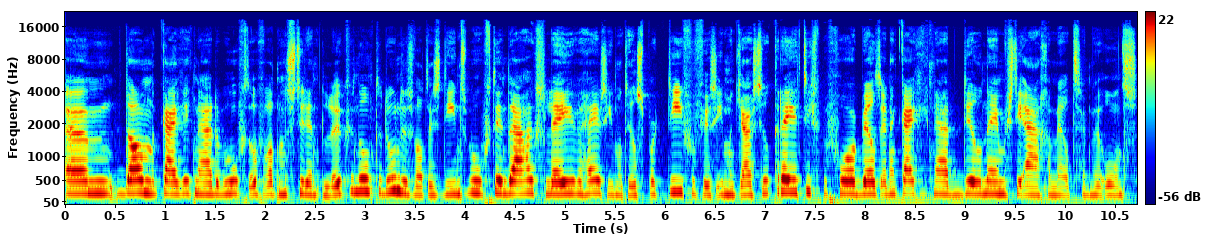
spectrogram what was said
Um, dan kijk ik naar de behoefte of wat een student leuk vindt om te doen. Dus wat is dienstbehoefte in het dagelijks leven? Is iemand heel sportief of is iemand juist heel creatief bijvoorbeeld? En dan kijk ik naar de deelnemers die aangemeld zijn bij ons.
